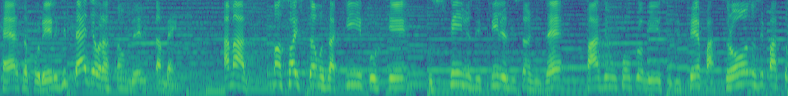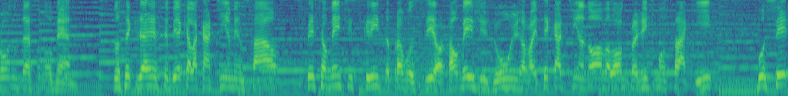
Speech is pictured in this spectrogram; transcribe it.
reza por eles e pede a oração deles também. Amados, nós só estamos aqui porque os filhos e filhas de São José fazem um compromisso de ser patronos e patronos dessa novena. Se você quiser receber aquela cartinha mensal, especialmente escrita para você, ó, tá o mês de junho, já vai ter cartinha nova logo para a gente mostrar aqui. Você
